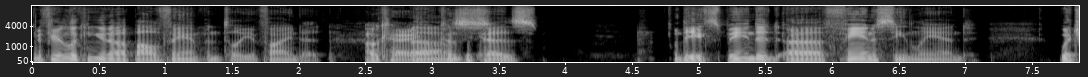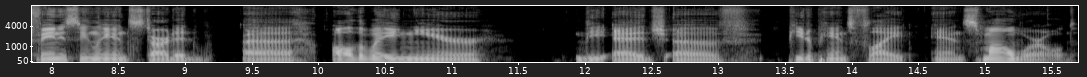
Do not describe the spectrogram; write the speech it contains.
if you're looking it up, I'll vamp until you find it. okay Um, because because the expanded uh Fantasyland, which Fantasyland started uh all the way near the edge of Peter Pan's flight and Small World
